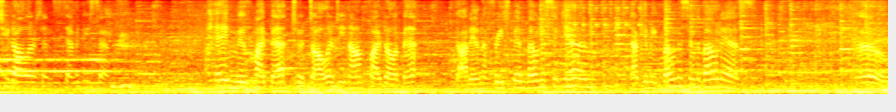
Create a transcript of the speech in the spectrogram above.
$142.70. Okay, move my bet to a dollar denom, $5 bet. Got in the free spin bonus again. Now give me bonus in the bonus. Oh.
